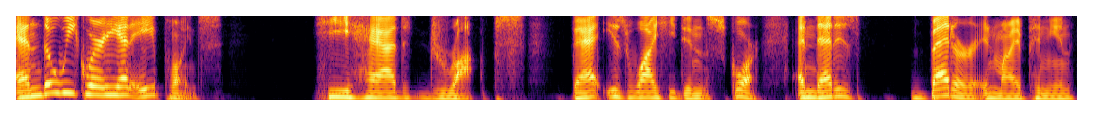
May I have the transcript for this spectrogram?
And the week where he had 8 points, he had drops. That is why he didn't score. And that is better, in my opinion,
